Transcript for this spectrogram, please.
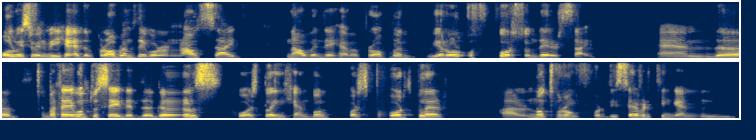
always when we had the problems, they were on outside. Now when they have a problem, we are all of course on their side. And uh, but I want to say that the girls who are playing handball or sport player are not wrong for this everything and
